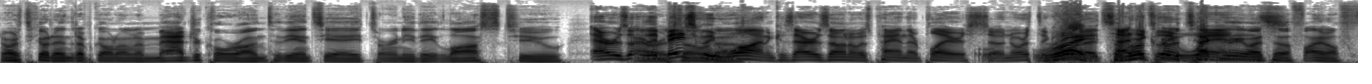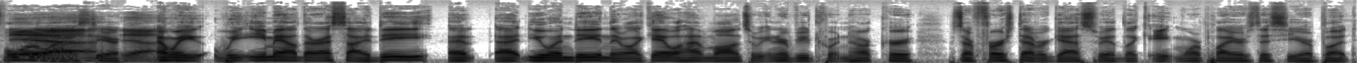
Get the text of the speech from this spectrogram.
North Dakota ended up going on a magical run to the NCAA tourney. They lost to Arizona, they basically won because Arizona was paying their players. So North Dakota right. So North technically Dakota technically went to the Final Four Yeah, last year, yeah. and we we emailed their SID at at UND, and they were like, "Yeah, we'll have them on." So we interviewed Quinton Hooker. It was our first ever guest. We had like eight more players this year, but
